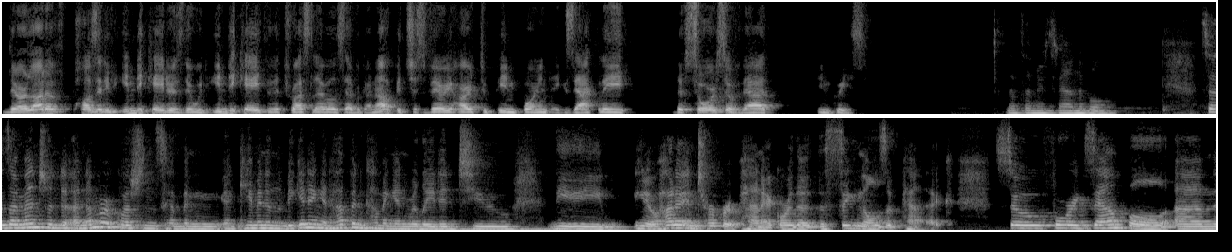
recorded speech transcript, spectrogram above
there are a lot of positive indicators that would indicate that the trust levels have gone up. It's just very hard to pinpoint exactly the source of that increase. That's understandable. So as I mentioned, a number of questions have been came in in the beginning and have been coming in related to the you know how to interpret panic or the the signals of panic. So, for example, um,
